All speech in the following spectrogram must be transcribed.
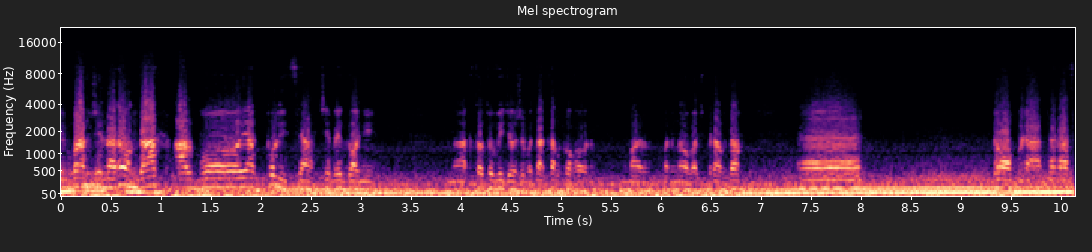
Tym bardziej na rondach, albo jak policja Ciebie goni. No a kto to widział, żeby tak alkohol mar- marnować, prawda? Eee, dobra, teraz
